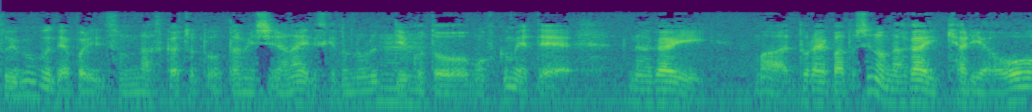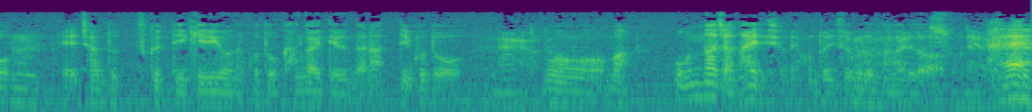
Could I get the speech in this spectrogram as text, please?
そういう部分でやっぱりそのナスカちょっとお試しじゃないですけど乗るっていうことも含めて長い、まあ、ドライバーとしての長いキャリアを、うん。えーちゃんと作っていけるようなことを考えてるんだなっていうことを。もう、まあ、女じゃないですよね本当にそういうことを考えると、そうだよね。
